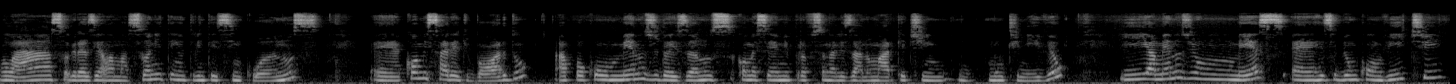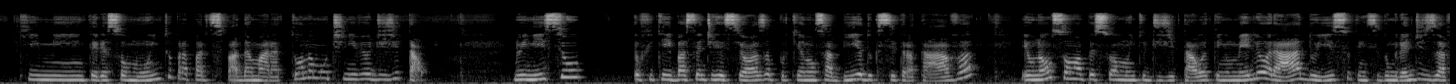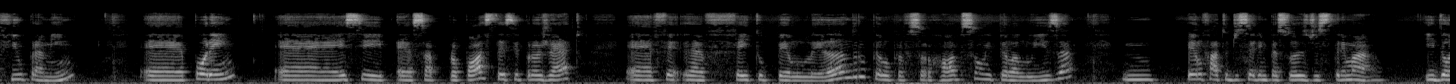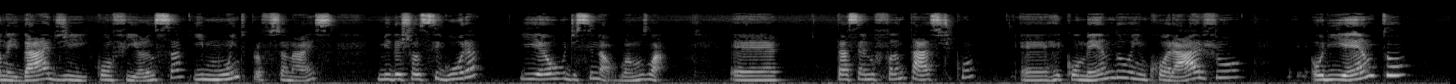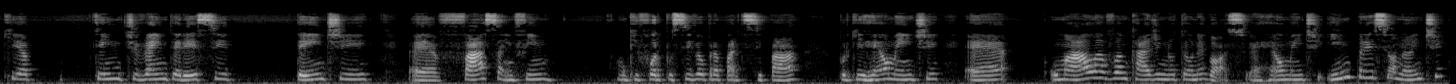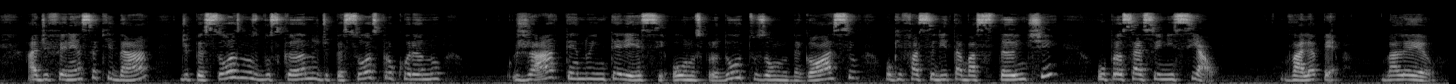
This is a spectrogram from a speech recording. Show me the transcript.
Olá, sou Graziela Massoni, tenho 35 anos, é, comissária de bordo. Há pouco menos de dois anos comecei a me profissionalizar no marketing multinível e há menos de um mês é, recebi um convite que me interessou muito para participar da Maratona Multinível Digital. No início eu fiquei bastante receosa porque eu não sabia do que se tratava. Eu não sou uma pessoa muito digital, eu tenho melhorado isso, tem sido um grande desafio para mim, é, porém, é, esse, essa proposta, esse projeto é, fe, é, feito pelo Leandro, pelo professor Robson e pela Luísa, hum, pelo fato de serem pessoas de extrema idoneidade confiança e muito profissionais, me deixou segura e eu disse: não, vamos lá. Está é, sendo fantástico, é, recomendo, encorajo, oriento que a quem tiver interesse, tente, é, faça, enfim, o que for possível para participar, porque realmente é uma alavancagem no teu negócio. É realmente impressionante a diferença que dá de pessoas nos buscando, de pessoas procurando já tendo interesse ou nos produtos ou no negócio, o que facilita bastante o processo inicial. Vale a pena. Valeu!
